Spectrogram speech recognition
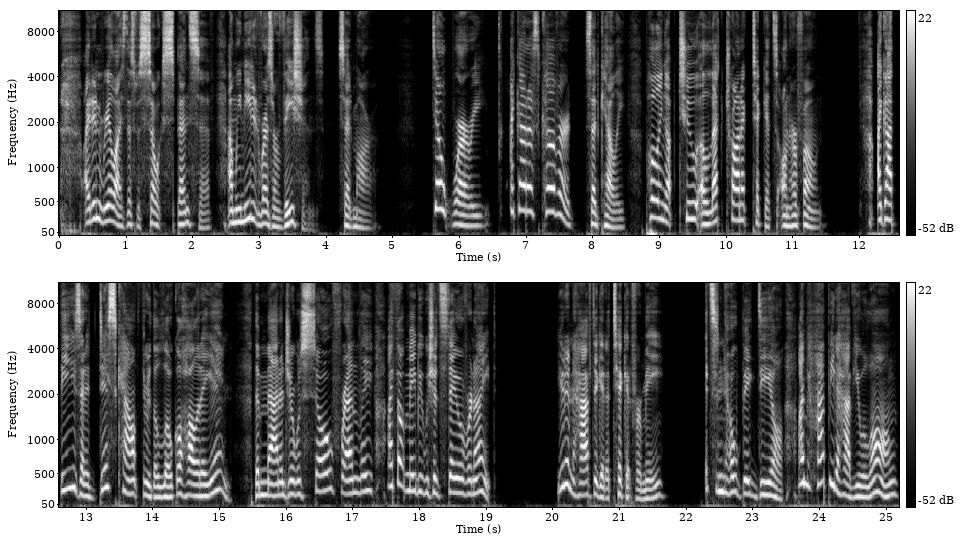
I didn't realize this was so expensive, and we needed reservations, said Mara. Don't worry, I got us covered, said Kelly, pulling up two electronic tickets on her phone. I got these at a discount through the local Holiday Inn. The manager was so friendly, I thought maybe we should stay overnight. You didn't have to get a ticket for me. It's no big deal. I'm happy to have you along.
